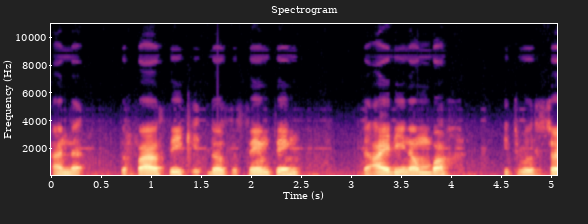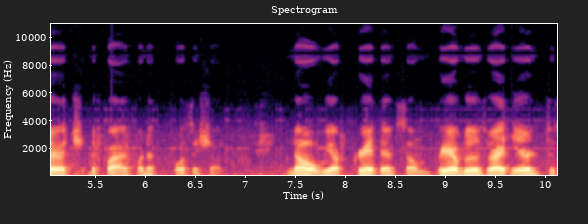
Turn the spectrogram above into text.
And the file seek it does the same thing. The ID number it will search the file for that position. Now we have created some variables right here to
